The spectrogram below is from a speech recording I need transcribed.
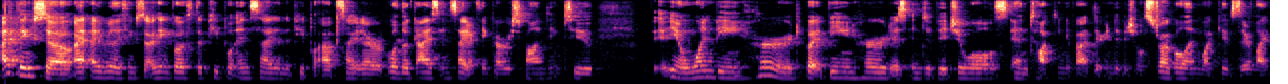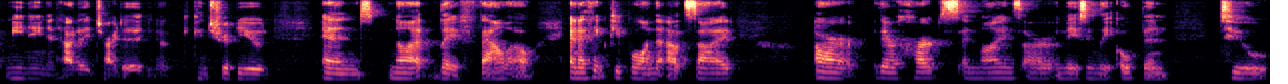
I think so. I, I, really think so. I think both the people inside and the people outside are, well, the guys inside, I think, are responding to, you know, one being heard, but being heard as individuals and talking about their individual struggle and what gives their life meaning and how do they try to, you know, contribute and not lay fallow. And I think people on the outside are, their hearts and minds are amazingly open to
